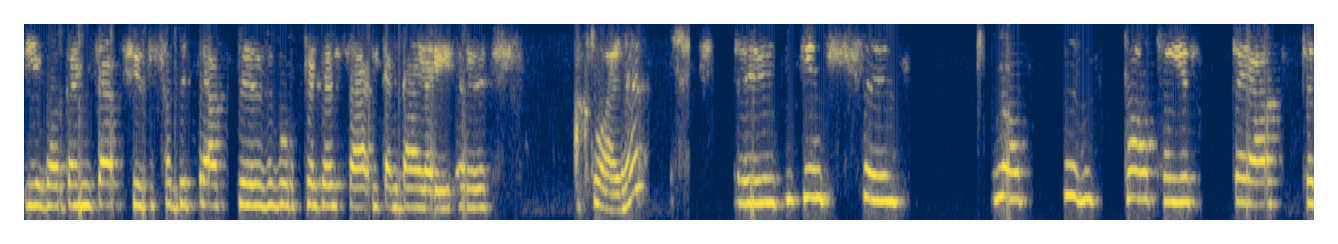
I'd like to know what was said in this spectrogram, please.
jego organizację, zasady pracy, wybór prezesa i tak dalej e, aktualne. E, Więc e, no, to, co jest teraz, te,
